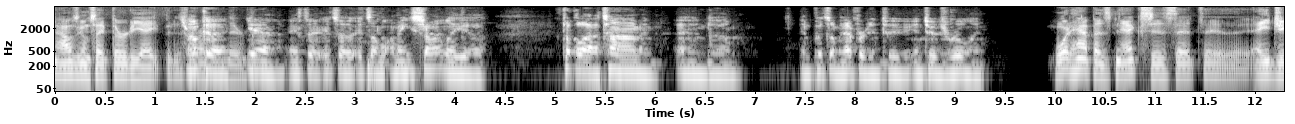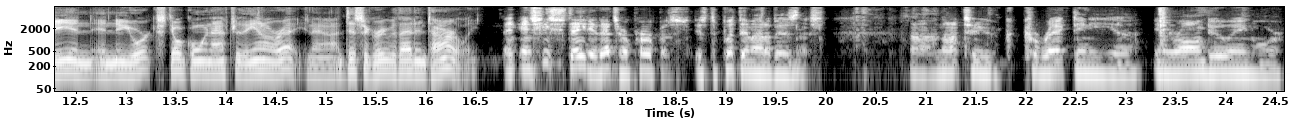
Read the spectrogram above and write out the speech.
I was going to say 38, but it's right okay. there. Yeah, it's a it's a it's a. I mean, he certainly uh, took a lot of time and and um, and put some effort into into his ruling. What happens next is that the AG in, in New York still going after the NRA. Now, I disagree with that entirely. And, and she stated that's her purpose is to put them out of business uh, not to correct any uh, any wrongdoing or,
